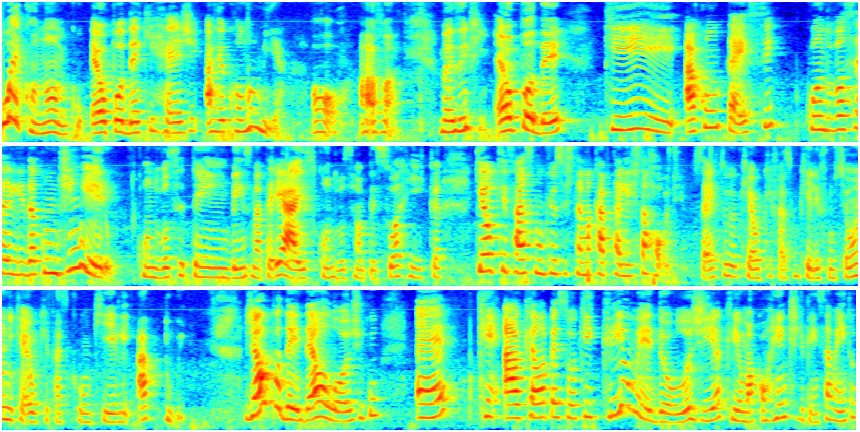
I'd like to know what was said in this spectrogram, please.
O econômico é o poder que rege a economia. Ó, oh, ah, vá. Mas enfim, é o poder que acontece quando você lida com dinheiro, quando você tem bens materiais, quando você é uma pessoa rica, que é o que faz com que o sistema capitalista rode, certo? Que é o que faz com que ele funcione, que é o que faz com que ele atue. Já o poder ideológico é que, aquela pessoa que cria uma ideologia, cria uma corrente de pensamento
